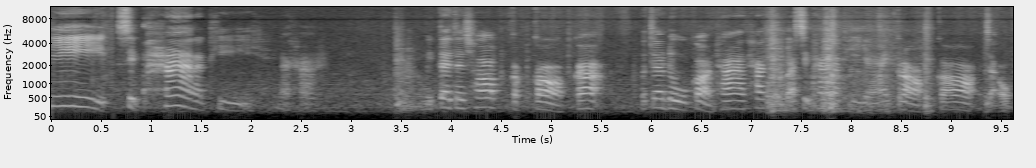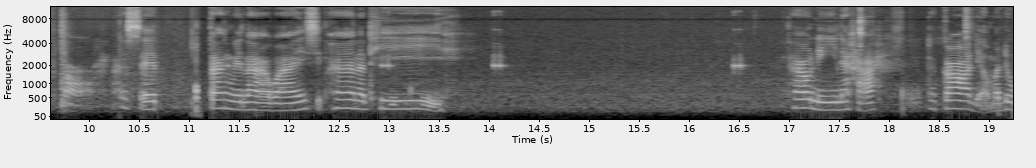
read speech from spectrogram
ที่ 15 นาทีนะคะ มิเตอร์จะชอบกรอบๆกก็ ก็จะดูก่อนถ้าถ้าเกิดว่า 15 นาทียังไม่กรอบก็จะอบต่อนะก็เซตตั้งเวลาไว้ 15 นาที เท่านี้นะคะ แล้วก็เดี๋ยวมาดู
